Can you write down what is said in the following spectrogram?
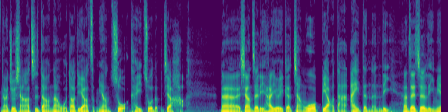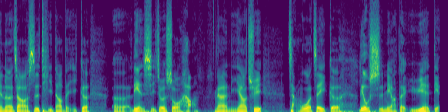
那就想要知道，那我到底要怎么样做可以做得比较好。那像这里，它有一个掌握表达爱的能力。那在这里面呢，赵老师提到的一个呃练习，就是说，好，那你要去掌握这个六十秒的愉悦点。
